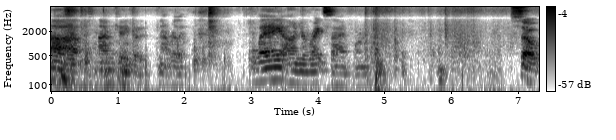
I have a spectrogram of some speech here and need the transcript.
I'm kidding. Uh, I'm kidding, but not really. Lay on your right side for me. So,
